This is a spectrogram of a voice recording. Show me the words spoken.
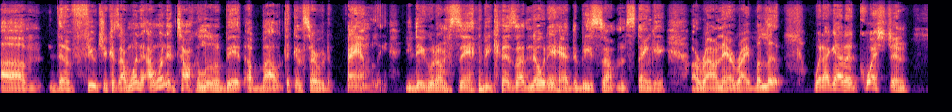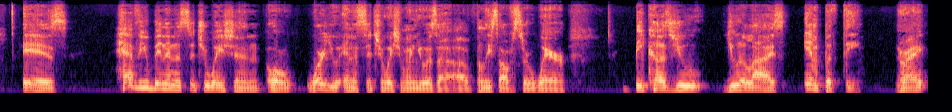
um, the future, because I want to I want to talk a little bit about the conservative family. You dig what I'm saying? Because I know there had to be something stinking around there, right? But look, what I got a question is: Have you been in a situation, or were you in a situation when you was a, a police officer where, because you utilize empathy, right?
